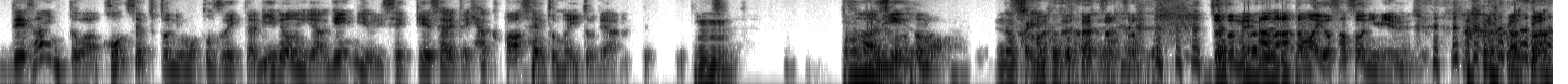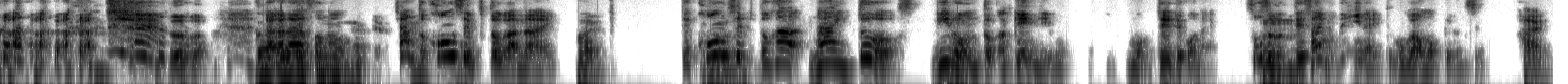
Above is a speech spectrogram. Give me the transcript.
デザインとはコンセプトに基づいた理論や原理より設計された100%の意図であるって言ってるんですよ。つまり、その、なんかいいことだね。ちょっとね、あの、頭良さそうに見えるでしょ。そうそう。だからそのちゃんとコンセプトがない。はいで、コンセプトがないと、理論とか原理ももう出てこない。そうするとデザインもできないって僕は思ってるんですよ。はい。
